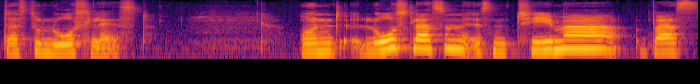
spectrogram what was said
dass du loslässt. Und loslassen ist ein Thema, was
